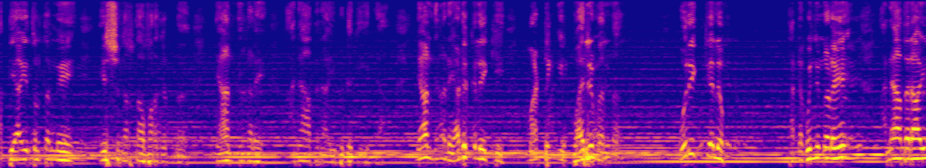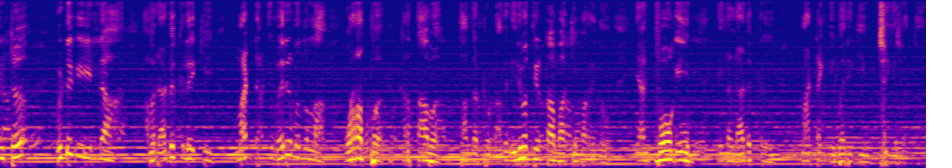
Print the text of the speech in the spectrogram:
അധ്യായത്തിൽ തന്നെ യേശു കർത്താവ് പറഞ്ഞിട്ടുണ്ട് ഞാൻ നിങ്ങളെ അനാഥനായി വിടുകയില്ല. ഞാൻ നിങ്ങളുടെ അടുക്കലേക്ക് മടങ്ങി വരുമെന്ന്. ഒരിക്കലും തന്റെ കുഞ്ഞുങ്ങളെ അനാഥരായിട്ട് വിടുകയില്ല. അവരുടെ അടുക്കിലേക്ക് മടങ്ങി വരുമെന്നുള്ള ഉറപ്പ് കർത്താവ് തന്നിട്ടുണ്ട്. അതിന് ഇരുപത്തിയെട്ടാം വാക്യം പറയുന്നു ഞാൻ പോകുകയും നിങ്ങളുടെ അടുക്കൽ മടങ്ങി വരികയും ചെയ്യുമെന്ന്.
